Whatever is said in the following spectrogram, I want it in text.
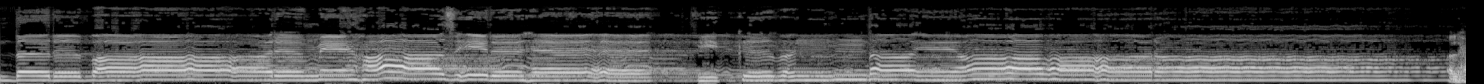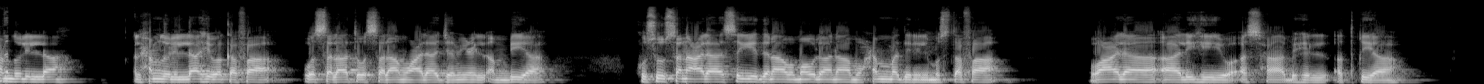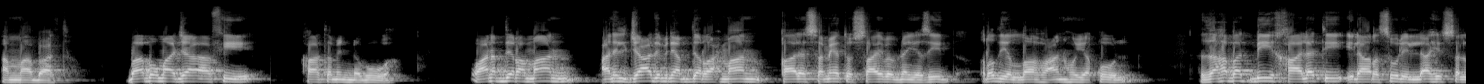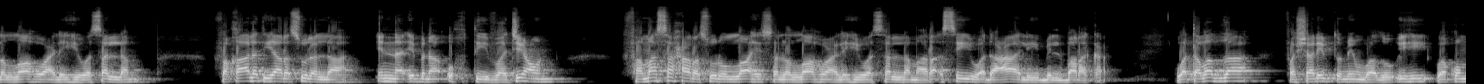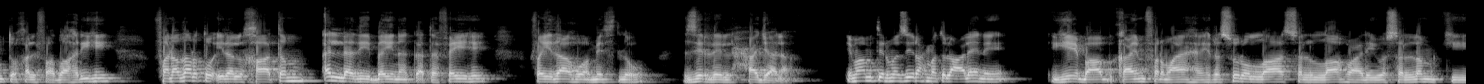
دربار میں حاضر ہے۔ ایک بندہ آوارا۔ الحمد للہ الحمد للہ وکفا وسلاۃ وسلام علی جمیع الانبیاء، خصوصاً علی سیدنا و مولانا محمد المصطفیٰ، وعلی آلہ و اصحابہ الاتقیاء۔ اما بعد. باب ما جاء فی خاتم النبوة. وعن عبد الرحمن عن الجعد بن عبد الرحمن قال سمعت الصائب بن يزيد رضي الله عنه يقول ذهبت بي خالتي إلى رسول الله صلى الله عليه وسلم، فقالت يا رسول الله، إن ابن أختي وجع، فمسح رسول الله صلى الله عليه وسلم رأسي ودعا لي بالبركة، وتوضأ فشربت من وضوئه وقمت خلف ظهره فنظرت إلى الخاتم الذي بين كتفيه فإذا هو مثل زر الحجلة امام ترمزی رحمۃ اللہ علیہ نے یہ باب قائم فرمایا ہے رسول اللہ صلی اللہ علیہ وسلم کی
